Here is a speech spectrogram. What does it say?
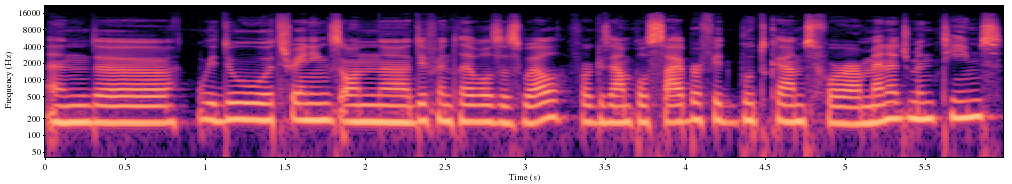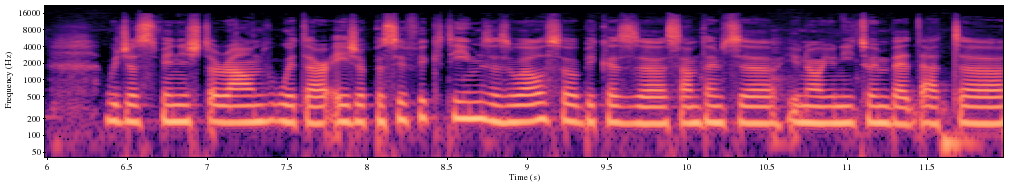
And uh, we do trainings on uh, different levels as well. For example, CyberFit boot camps for our management teams. We just finished around with our Asia Pacific teams as well. So because uh, sometimes uh, you know you need to embed that uh,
